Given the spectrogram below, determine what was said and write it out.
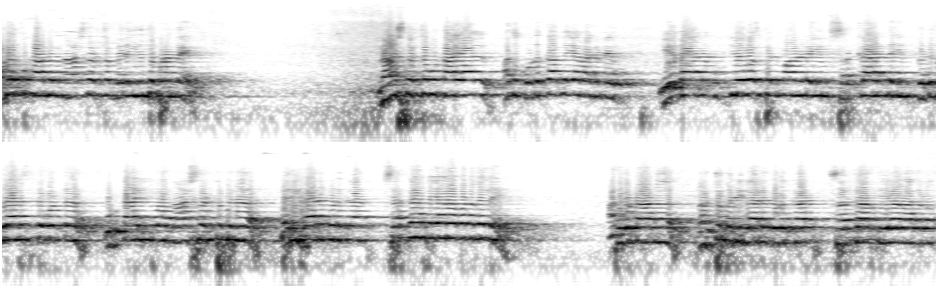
അവർക്ക് കാണുന്ന നാശനഷ്ടം വിലയിരുത്തപ്പെടണ്ടേ നാശനഷ്ടമുണ്ടായാൽ അത് കൊടുക്കാൻ തയ്യാറാകട്ടെ. ഏതാനും ഉദ്യോഗസ്ഥന്മാരുടെയും സർക്കാരിന്റെയും കെടുകാര്യസ്ഥ കൊണ്ട് ഉണ്ടായിട്ടുള്ള നാശനഷ്ടത്തിന് പരിഹാരം കൊടുക്കാൻ സർക്കാർ തയ്യാറാകണമല്ലേ അതുകൊണ്ടാണ് നഷ്ടപരിഹാരം കൊടുക്കാൻ സർക്കാർ തയ്യാറാകണം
